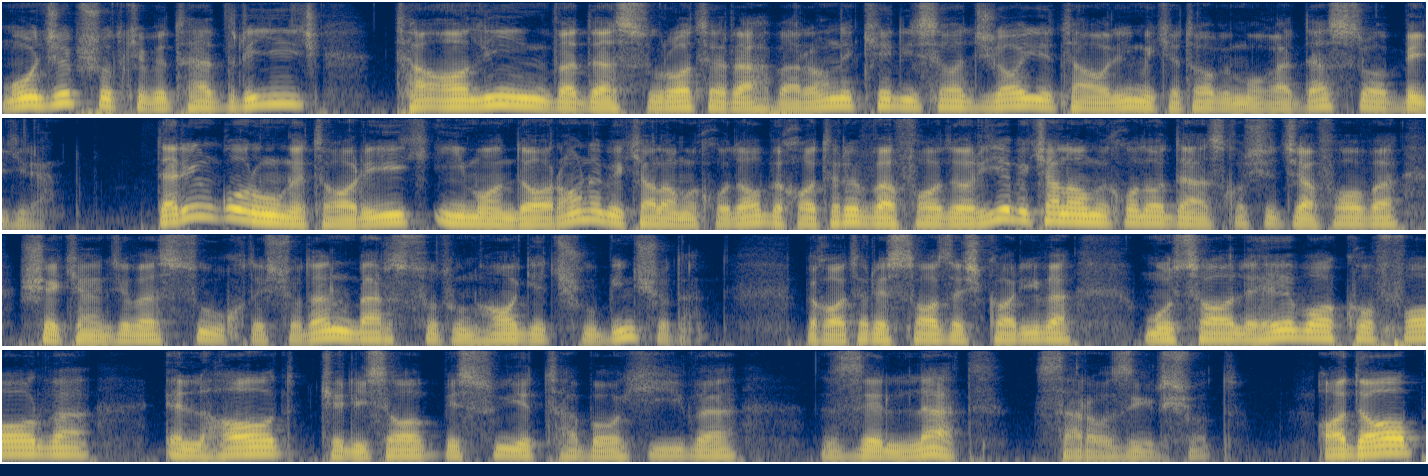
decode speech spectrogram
موجب شد که به تدریج تعالیم و دستورات رهبران کلیسا جای تعالیم کتاب مقدس را بگیرند. در این قرون تاریک ایمانداران به کلام خدا به خاطر وفاداری به کلام خدا دستخوش جفا و شکنجه و سوخته شدن بر ستونهای چوبین شدند. به خاطر سازشکاری و مصالحه با کفار و الهاد کلیسا به سوی تباهی و ذلت سرازیر شد. آداب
